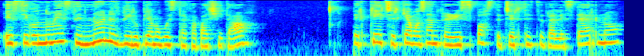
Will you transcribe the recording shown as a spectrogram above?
E secondo me se noi non sviluppiamo questa capacità, perché cerchiamo sempre risposte e certezze dall'esterno,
